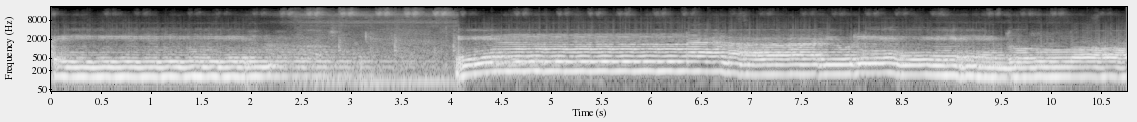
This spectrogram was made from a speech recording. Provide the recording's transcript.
الرحيم إنما يريد الله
